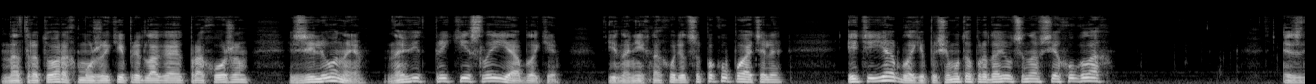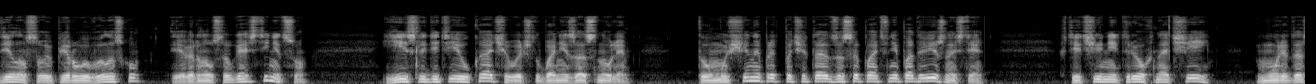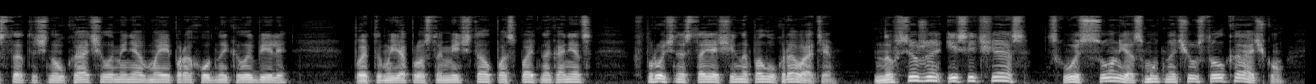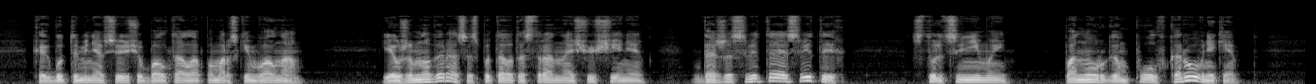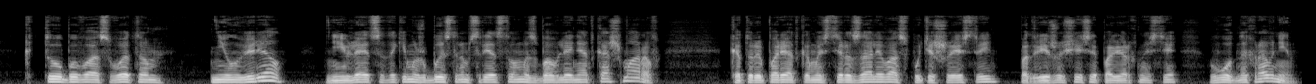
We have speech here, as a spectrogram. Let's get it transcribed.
На тротуарах мужики предлагают прохожим зеленые, на вид прикислые яблоки, и на них находятся покупатели. Эти яблоки почему-то продаются на всех углах. Сделав свою первую вылазку, я вернулся в гостиницу. Если детей укачивают, чтобы они заснули, то мужчины предпочитают засыпать в неподвижности. В течение трех ночей море достаточно укачивало меня в моей пароходной колыбели — поэтому я просто мечтал поспать, наконец, в прочно стоящей на полу кровати. Но все же и сейчас, сквозь сон, я смутно чувствовал качку, как будто меня все еще болтало по морским волнам. Я уже много раз испытал это странное ощущение. Даже святая святых, столь ценимый панургом пол в коровнике, кто бы вас в этом не уверял, не является таким уж быстрым средством избавления от кошмаров — которые порядком истерзали вас в путешествии по движущейся поверхности водных равнин.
